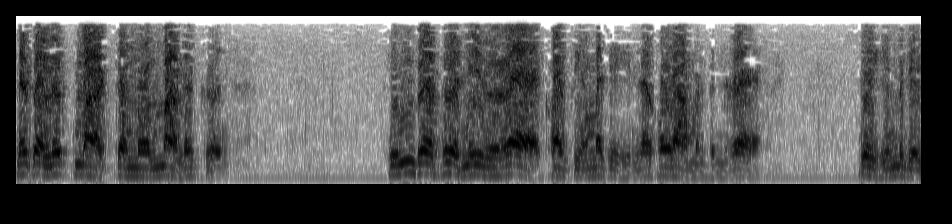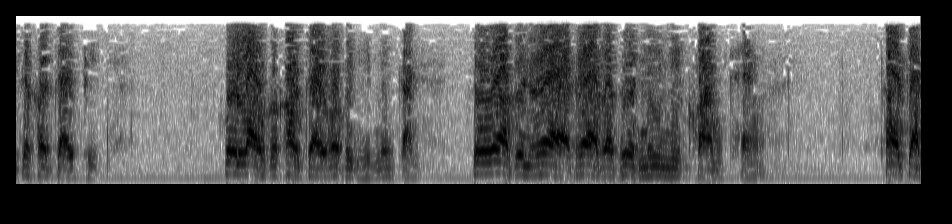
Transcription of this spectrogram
แล้วก็ลึกมากจำนวนมากเหลือเกินหินประเภทนี้แร่ความจริงไม่ใช่หินแล้วข้างล่างมันเป็นแร่ด้วยหินประเดี๋ยวจะเข้าใจผิดคนเล่าก็เข้าใจว่าเป็นหินเหมือนกันคือว่าเป็นแร่แร่ประเภทนี้มีความแข็ง ถ้าจัด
